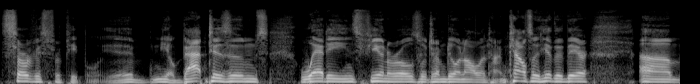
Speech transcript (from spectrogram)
service for people, eh, you know, baptisms, weddings, funerals, which I'm doing all the time, counsel hither there. Um,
